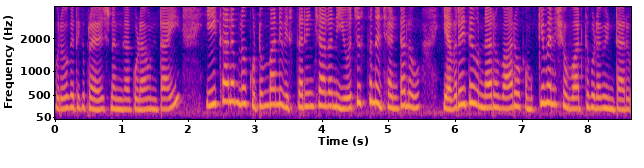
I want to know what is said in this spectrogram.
పురోగతికి ప్రయోజనంగా కూడా ఉంటాయి. ఈ కాలంలో కుటుంబాన్ని విస్తరించాలని యోచిస్తున్న జంటలు ఎవరైతే ఉన్నారో వారు ఒక ముఖ్యమైన శుభవార్త కూడా వింటారు.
